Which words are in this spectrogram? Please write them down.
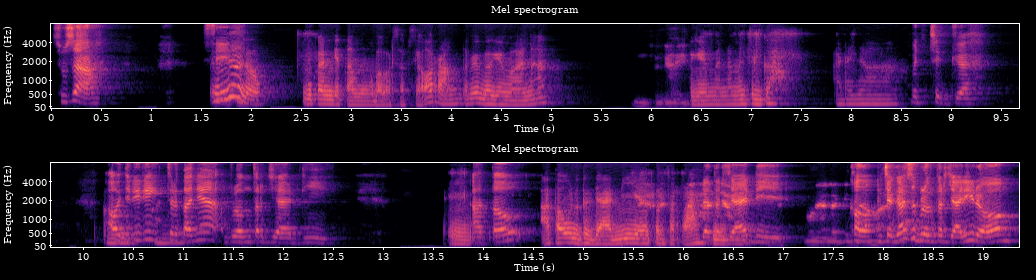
susah sih Iya dong. Bukan kita mau mengubah persepsi orang, tapi bagaimana Mencegah itu. bagaimana mencegah adanya mencegah oh jadi ini ceritanya belum terjadi Iya. atau atau udah terjadi ya terserah. udah terjadi kalau mencegah sebelum terjadi dong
